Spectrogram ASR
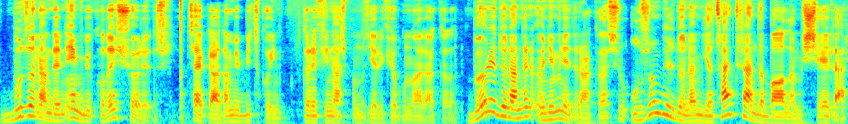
bu dönemlerin en büyük olayı şöyledir. Tekrardan bir Bitcoin grafiğini açmamız gerekiyor bununla alakalı. Böyle dönemlerin önemi nedir arkadaşlar? Uzun bir dönem yatay trende bağlamış şeyler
